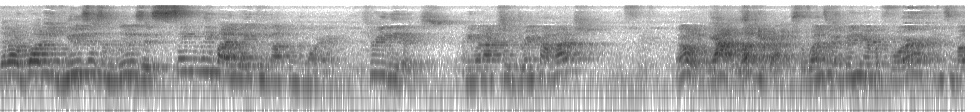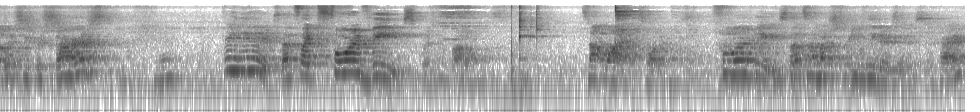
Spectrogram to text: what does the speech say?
that our body uses and loses simply by waking up in the morning. Three liters. Anyone actually drink that much? Oh, yeah, I love you guys. The ones who have been here before and some other superstars. Yeah. Three liters. That's like four of these. Where's the bottle? It's not wine, it's water. Four of these. That's how much three liters is, okay?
